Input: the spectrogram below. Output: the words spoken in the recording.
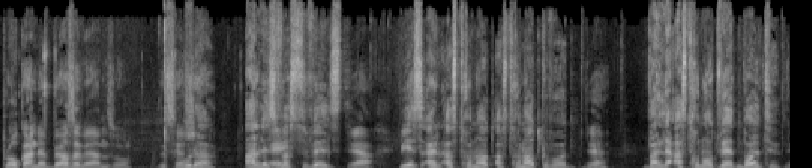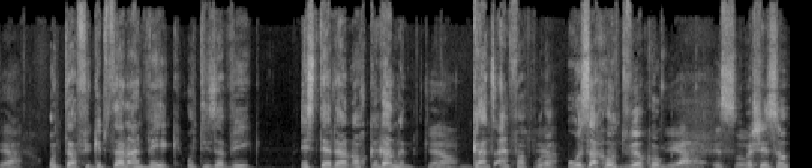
Broker an der Börse werden, so. Ist ja Oder alles, Ey. was du willst. Ja, Wie ist ein Astronaut Astronaut geworden? ja, Weil der Astronaut werden wollte. ja, Und dafür gibt es dann einen Weg. Und dieser Weg ist der dann auch gegangen. genau. Ganz einfach, Bruder. Ja. Ursache und Wirkung. Ja, ist so. Verstehst du?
